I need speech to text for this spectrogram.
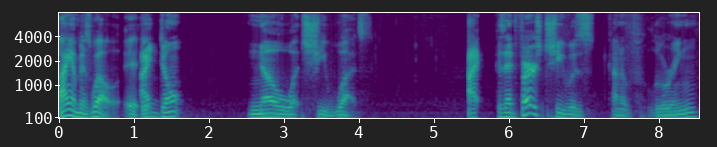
I am as well. It- I don't know what she was. I- because at first she was kind of luring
